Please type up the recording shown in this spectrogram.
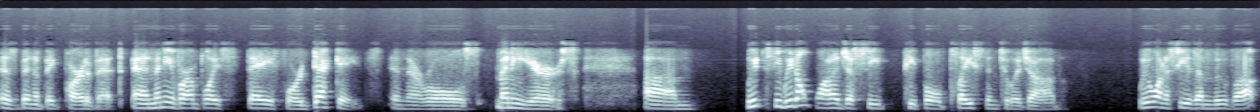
has been a big part of it. And many of our employees stay for decades in their roles, many years. Um, we see we don't want to just see people placed into a job. We want to see them move up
